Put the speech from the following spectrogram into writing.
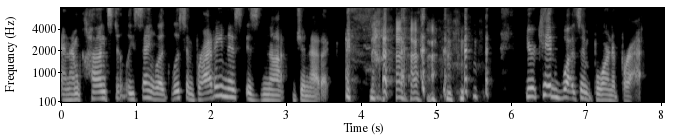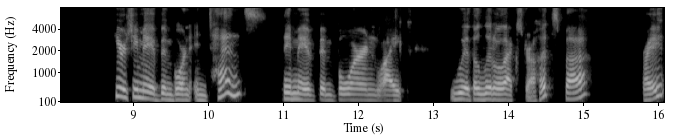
And I'm constantly saying, like, listen, brattiness is not genetic. Your kid wasn't born a brat. He or she may have been born intense. They may have been born like with a little extra chutzpah, right?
